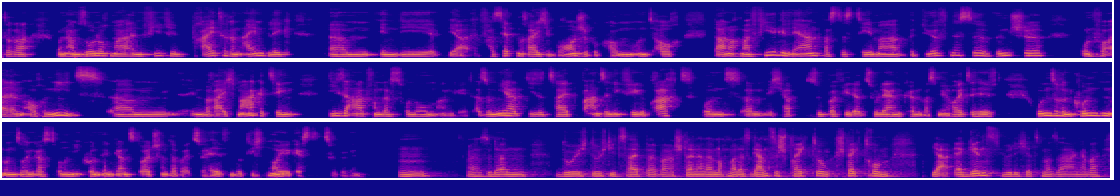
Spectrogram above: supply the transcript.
und haben so nochmal einen viel, viel breiteren Einblick ähm, in die ja, facettenreiche Branche bekommen und auch da nochmal viel gelernt, was das Thema Bedürfnisse, Wünsche und vor allem auch Needs ähm, im Bereich Marketing diese Art von Gastronomen angeht. Also mir hat diese Zeit wahnsinnig viel gebracht und ähm, ich habe super viel dazulernen können, was mir heute hilft, unseren Kunden, unseren Gastronomiekunden in ganz Deutschland dabei zu helfen, wirklich neue Gäste zu gewinnen. Mhm. Also dann durch, durch die Zeit bei Warsteiner dann nochmal das ganze Spektrum, Spektrum ja, ergänzt, würde ich jetzt mal sagen. Aber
